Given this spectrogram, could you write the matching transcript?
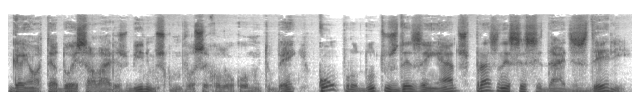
ganham até dois salários mínimos, como você colocou muito bem, com produtos desenhados para as necessidades dele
